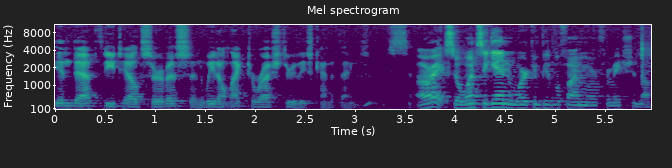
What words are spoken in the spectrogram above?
in-depth, detailed service, and we don't like to rush through these kind of things. All right. So once again, where can people find more information about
